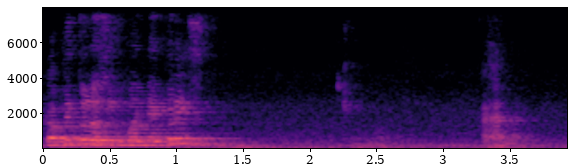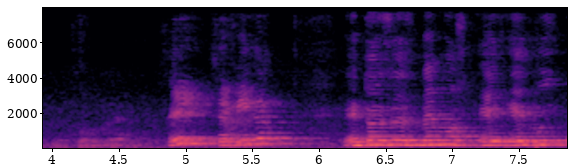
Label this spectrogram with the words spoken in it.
Capítulo 53. Ajá. ¿Sí? ¿Se fija? Entonces vemos, es, es muy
